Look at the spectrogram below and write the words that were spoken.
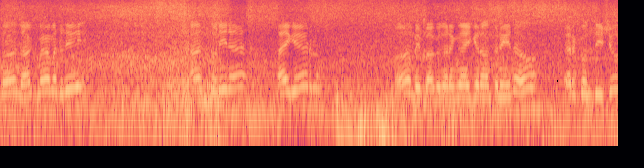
no, nagmamadali. Antonina, Tiger. Oh, may bago na rin Tiger Antonina, oh. Air condition.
